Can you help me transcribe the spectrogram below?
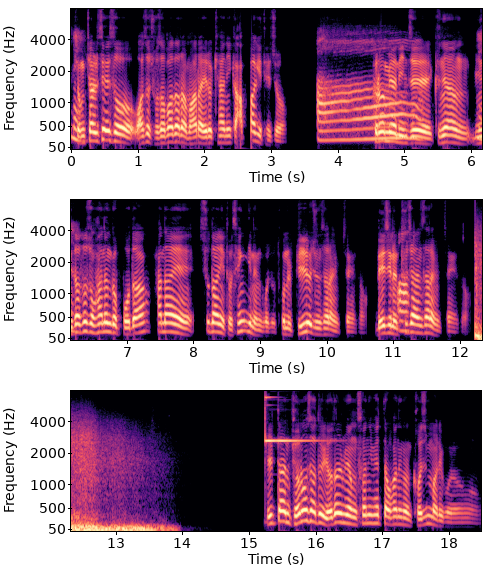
네. 경찰서에서 와서 조사받아라 마라 이렇게 하니까 압박이 되죠. 아. 그러면 이제 그냥 네. 민사소송 하는 것보다 하나의 수단이 더 생기는 거죠. 돈을 빌려준 사람 입장에서. 내지는 아. 투자한 사람 입장에서. 일단 변호사들 8명 선임했다고 하는 건 거짓말이고요.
